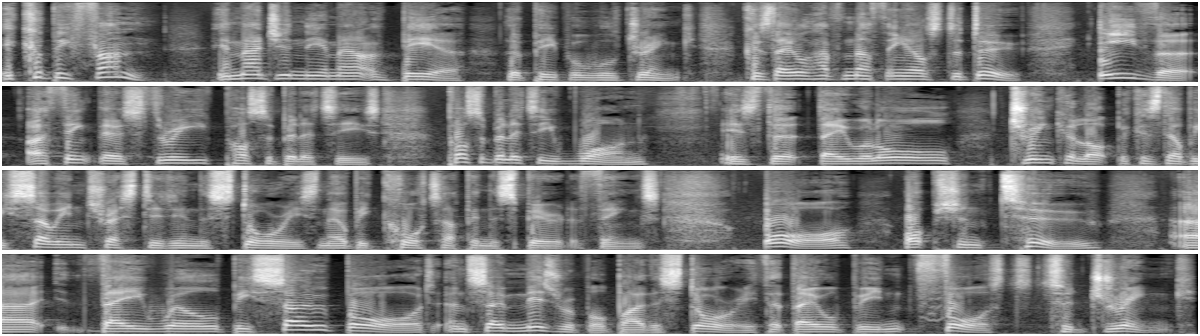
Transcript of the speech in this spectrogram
It could be fun. Imagine the amount of beer that people will drink because they will have nothing else to do. Either, I think there's three possibilities. Possibility one is that they will all drink a lot because they'll be so interested in the stories and they'll be caught up in the spirit of things. Or option two, uh, they will be so bored and so miserable by the story that they will be forced to drink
